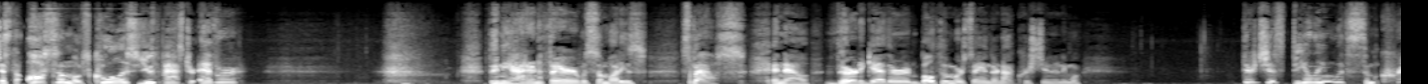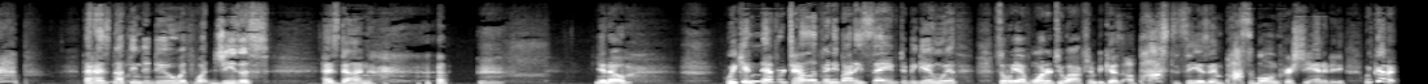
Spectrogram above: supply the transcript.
just the awesome, most coolest youth pastor ever, then he had an affair with somebody's spouse, and now they're together, and both of them are saying they're not Christian anymore. They're just dealing with some crap. That has nothing to do with what Jesus has done. you know, we can never tell if anybody's saved to begin with. So we have one or two options because apostasy is impossible in Christianity. We've got a,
